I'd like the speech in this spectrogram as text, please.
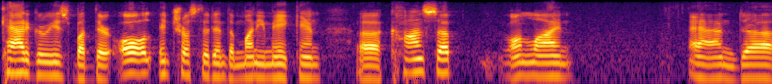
categories, but they're all interested in the money making uh, concept online and uh,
